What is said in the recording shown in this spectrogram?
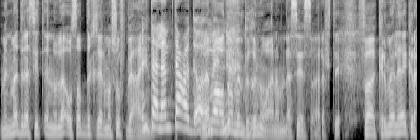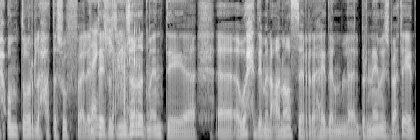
من مدرسة إنه لا أصدق غير ما أشوف بعيني. أنت لم تعد أؤمن. لما اقعد أؤمن بغنوة أنا من أساس عرفتي؟ فكرمال هيك رح أنطر لحتى أشوف الانتاج بس مجرد. ما أنت آه، وحدة من عناصر هيدا البرنامج بعتقد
